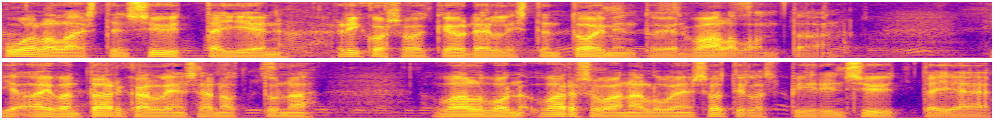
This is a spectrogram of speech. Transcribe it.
puolalaisten syyttäjien rikosoikeudellisten toimintojen valvontaan. Ja aivan tarkalleen sanottuna valvon Varsovan alueen sotilaspiirin syyttäjää,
